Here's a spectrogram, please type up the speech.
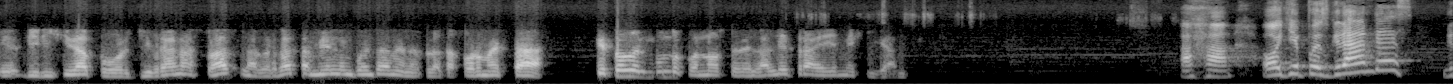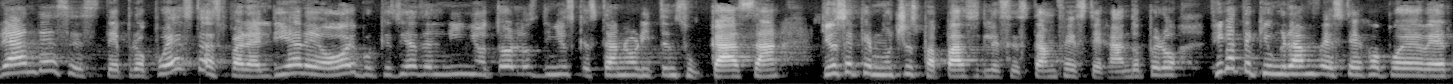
eh, dirigida por Gibran Aswad. La verdad también la encuentran en la plataforma esta que todo el mundo conoce, de la letra M gigante. Ajá. Oye, pues grandes, grandes este, propuestas para el día de hoy, porque es Día del Niño, todos los niños que están ahorita en su casa. Yo sé que muchos papás les están festejando, pero fíjate que un gran festejo puede ver,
